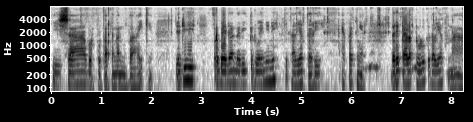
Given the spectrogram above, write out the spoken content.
bisa berputar dengan baik ya. Jadi perbedaan dari kedua ini nih kita lihat dari efeknya. Dari pelek dulu kita lihat nah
